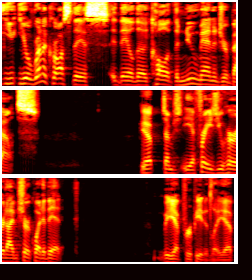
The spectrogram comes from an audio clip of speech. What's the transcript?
you you'll run across this. They'll, they'll call it the new manager bounce. Yep. I'm yeah, phrase you heard, I'm sure, quite a bit. Yep. Repeatedly. Yep.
